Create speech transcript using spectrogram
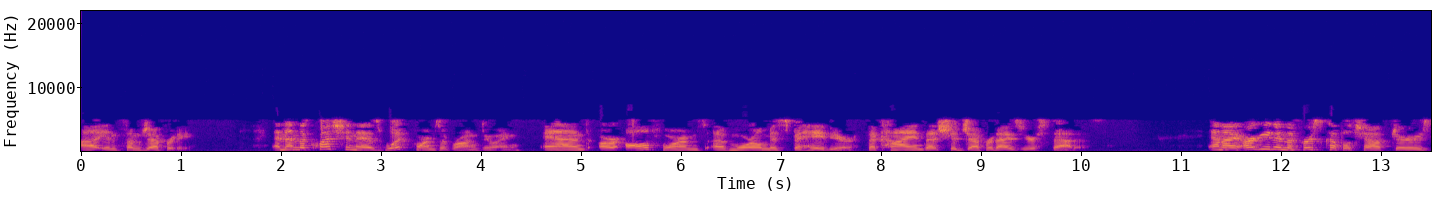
uh, in some jeopardy. And then the question is, what forms of wrongdoing and are all forms of moral misbehavior the kind that should jeopardize your status? And I argued in the first couple chapters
